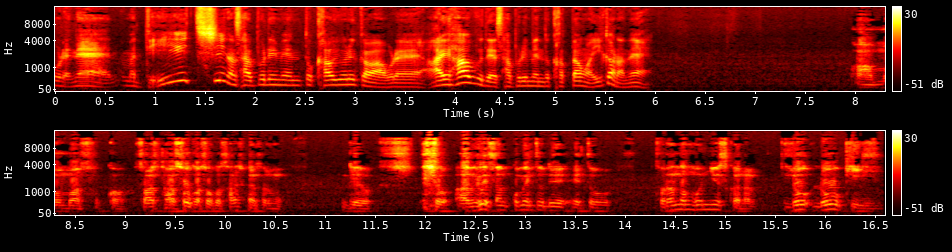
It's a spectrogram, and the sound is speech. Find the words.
俺ね、まあ、DHC のサプリメント買うよりかは、俺、iHerb でサプリメント買った方がいいからね。う。あ、まあまあ、そっか。さあ、そうかそうか、確かにそれも。けど、えっと、アブエさんコメントで、えっと、虎ノ門ニュースかな、ロ老期に、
